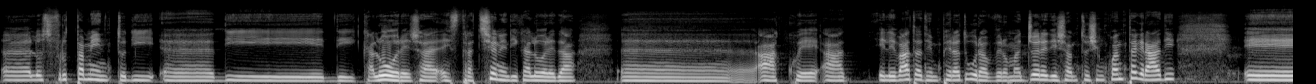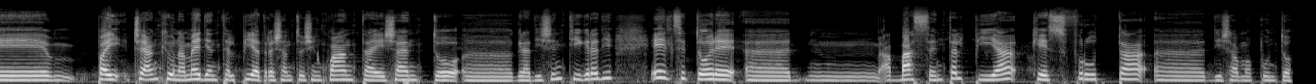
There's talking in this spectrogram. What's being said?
eh, lo sfruttamento di, eh, di, di, calore, cioè estrazione di calore da eh, acque a elevata temperatura, ovvero maggiore di 150 gradi, e mm, poi c'è anche una media entalpia tra 150 e 100 eh, gradi centigradi e il settore eh, a bassa entalpia che sfrutta eh, diciamo appunto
